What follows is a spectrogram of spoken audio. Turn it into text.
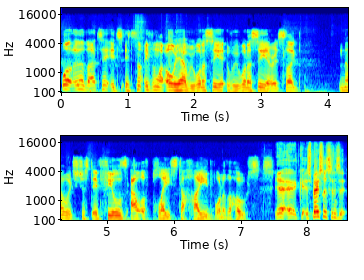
Well, no, that's it. It's it's not even like oh yeah, we want to see it. We want to see her. It's like no, it's just it feels out of place to hide one of the hosts. Yeah, especially since it,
